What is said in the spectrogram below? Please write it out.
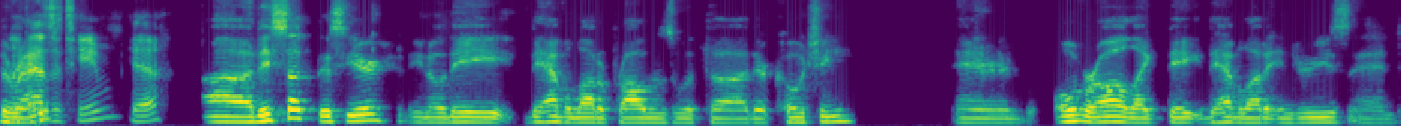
The like, Rams as a team, yeah. Uh, they suck this year. You know, they they have a lot of problems with uh their coaching, and overall, like they they have a lot of injuries. And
